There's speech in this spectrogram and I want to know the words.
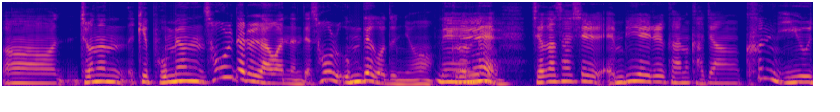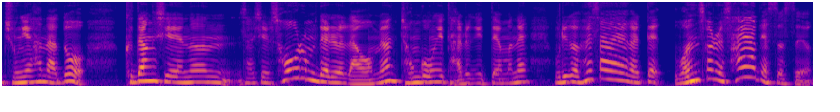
어, 저는 이렇게 보면 서울대를 나왔는데 서울 음대거든요. 네. 그런데 제가 사실 MBA를 간 가장 큰 이유 중에 하나도 그 당시에는 사실 서울음대를 나오면 전공이 다르기 때문에 우리가 회사에 갈 때 원서를 사야 됐었어요.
